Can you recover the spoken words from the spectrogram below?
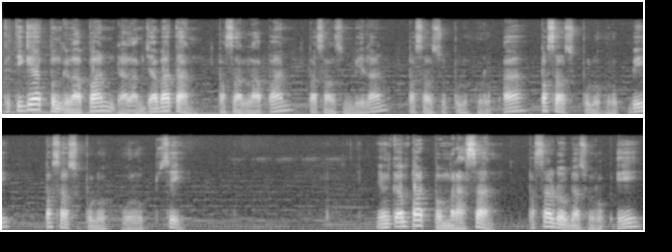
Ketiga, penggelapan dalam jabatan. Pasal 8, pasal 9, pasal 10 huruf A, pasal 10 huruf B, pasal 10 huruf C. Yang keempat, pemerasan. Pasal 12 huruf E,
